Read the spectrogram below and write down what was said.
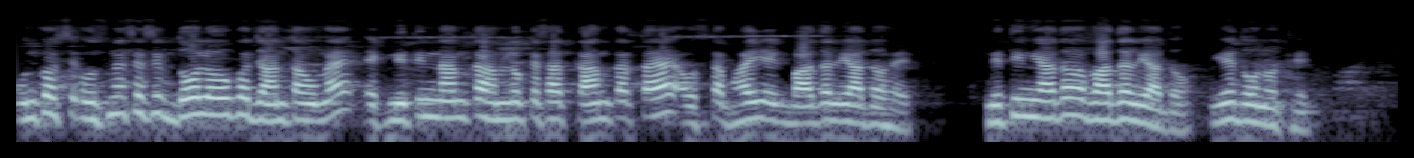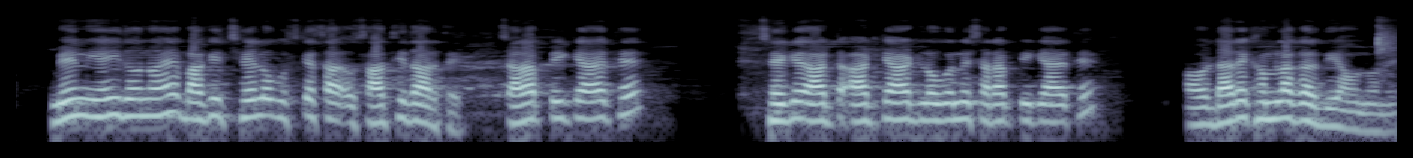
उनको उसमें से सिर्फ़ दो लोगों को जानता हूँ मैं। एक नितिन नाम का हम लोग के साथ काम करता है और उसका भाई एक बादल यादव है। नितिन यादव और बादल यादव ये दोनों थे। मेन यही दोनों है बाकी छह लोग उसके सा, साथीदार थे। शराब पी के आए थे। छः के आठ आठ के आठ लोगों ने शराब पी के आए थे और डायरेक्ट हमला कर दिया उन्होंने।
